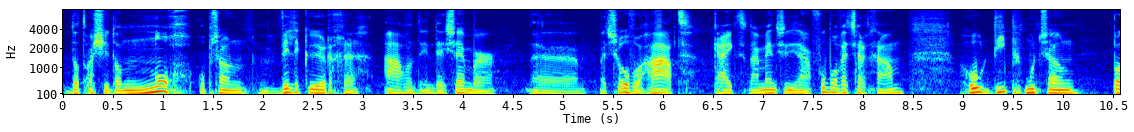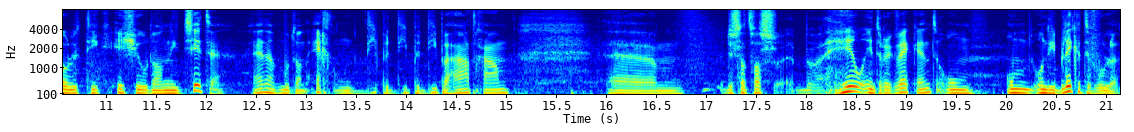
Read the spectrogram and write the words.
Dat als je dan nog op zo'n willekeurige avond in december uh, met zoveel haat kijkt naar mensen die naar een voetbalwedstrijd gaan, hoe diep moet zo'n politiek issue dan niet zitten? He, dat moet dan echt om diepe, diepe, diepe haat gaan. Um, dus dat was heel indrukwekkend om, om, om die blikken te voelen.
